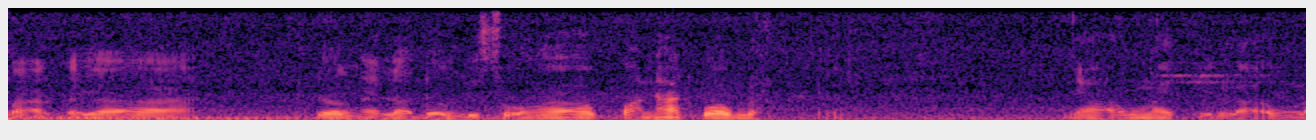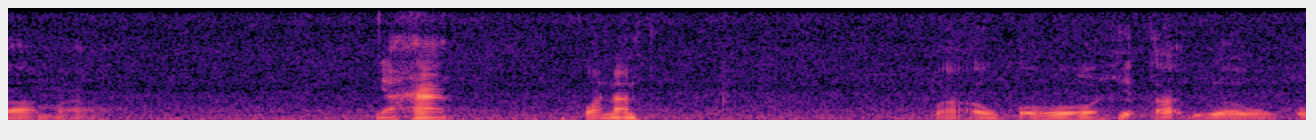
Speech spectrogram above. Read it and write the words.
và cái à, đường này là đường đi xuống à, quán hát của ông đây. Nhà ông này thì là ông làm à, nhà hàng, quán ăn. Và ông có, hiện tại bây giờ ông có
